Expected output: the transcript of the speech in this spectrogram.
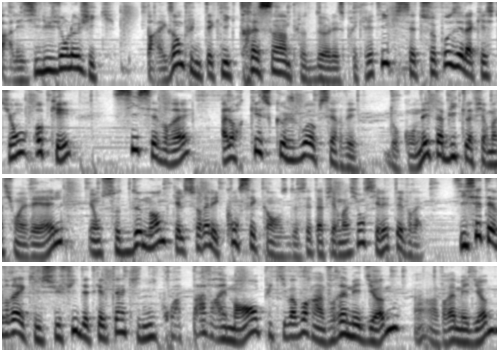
par les illusions logiques. Par exemple, une technique très simple de l'esprit critique, c'est de se poser la question « Ok, si c'est vrai, alors qu'est-ce que je dois observer ?» Donc on établit que l'affirmation est réelle, et on se demande quelles seraient les conséquences de cette affirmation si elle était vraie. Si c'était vrai qu'il suffit d'être quelqu'un qui n'y croit pas vraiment, puis qui va voir un vrai médium, hein, un vrai médium,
